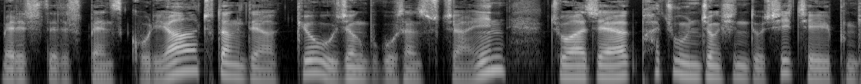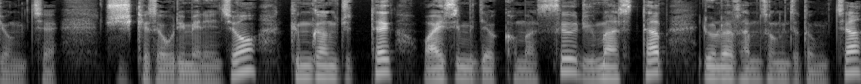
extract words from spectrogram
메르세데스 벤스 코리아 초당대학교 의정부 고산 수자인 조아제약 파주운정 신도시 제일풍경채 주식회사 우리 매니저 금강주택 와이즈미디어 커머스 류마스탑 루나 삼성자동차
